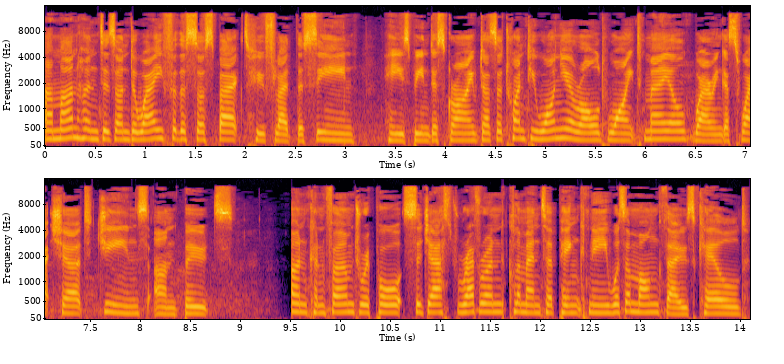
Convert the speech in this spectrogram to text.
A manhunt is underway for the suspect who fled the scene. He's been described as a 21 year old white male wearing a sweatshirt, jeans, and boots. Unconfirmed reports suggest Reverend Clementa Pinckney was among those killed.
